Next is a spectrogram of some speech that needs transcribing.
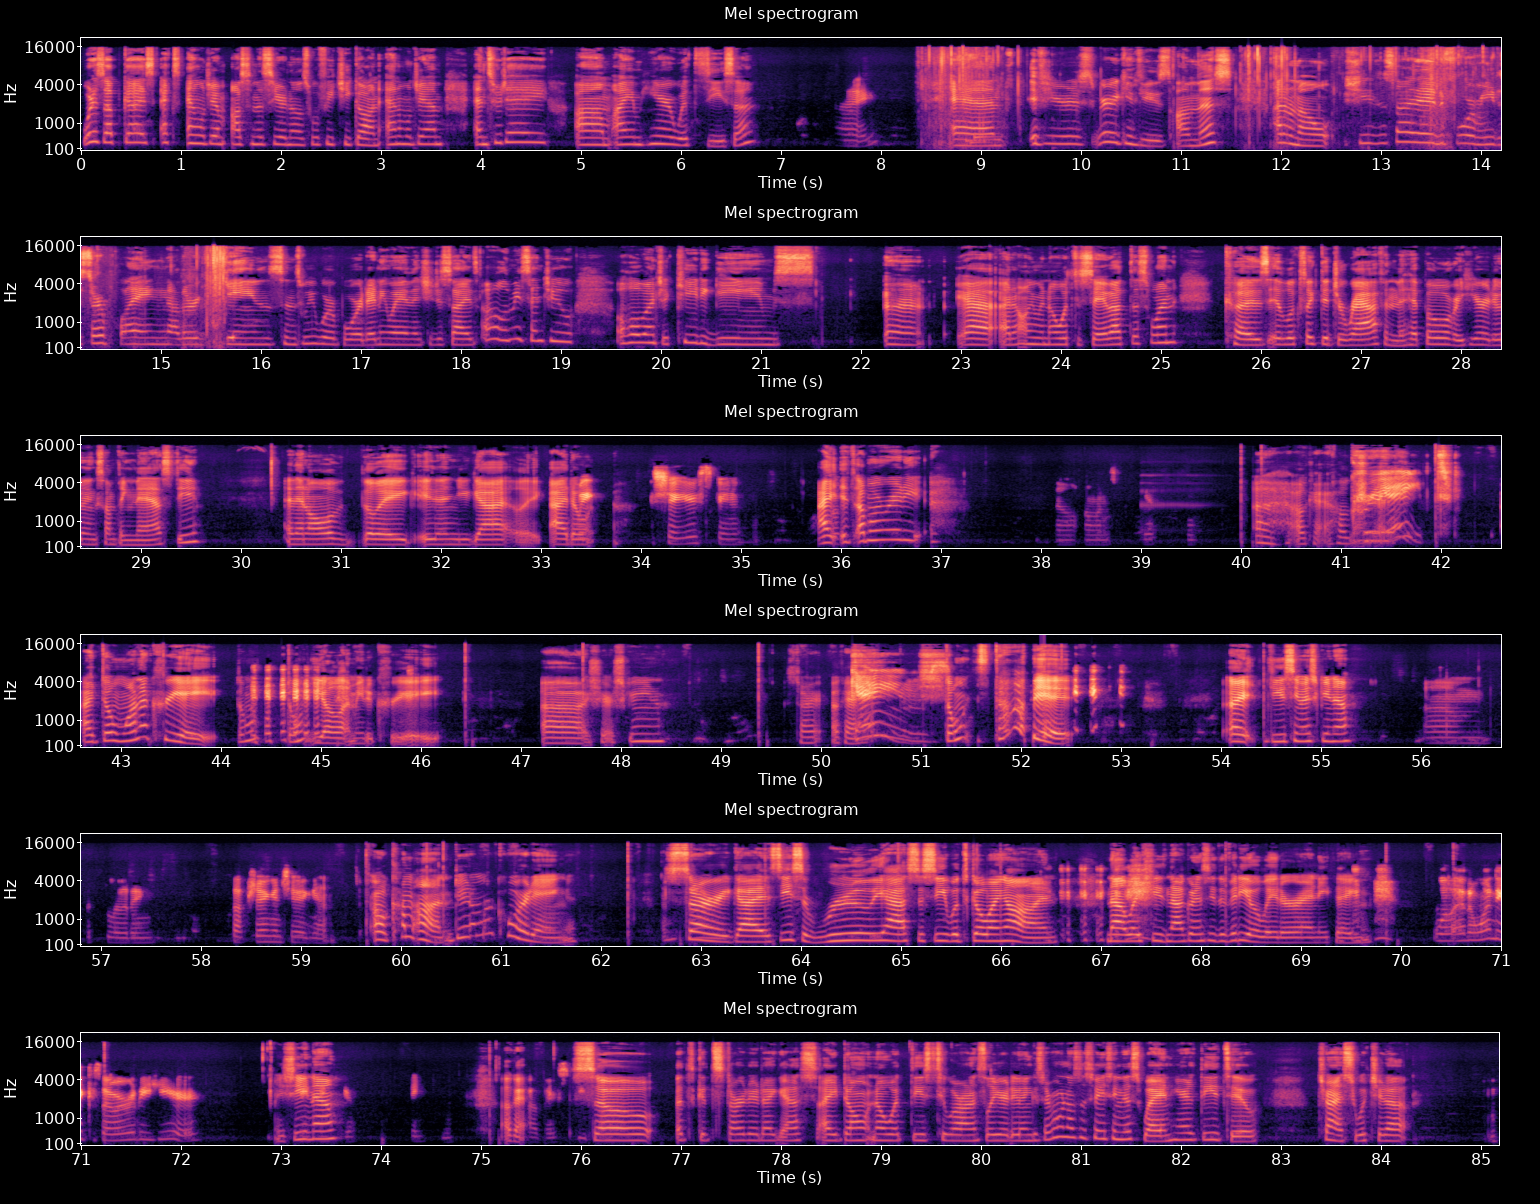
What is up, guys? X Animal Jam, awesome this year, knows Wolfy Chica on Animal Jam, and today, um, I am here with Zisa. Hi. And if you're very confused on this, I don't know, she decided for me to start playing other games since we were bored anyway, and then she decides, oh, let me send you a whole bunch of kiddie games. Uh, yeah, I don't even know what to say about this one, because it looks like the giraffe and the hippo over here are doing something nasty. And then all of the, like, and then you got, like, I don't... Wait. Share your screen. I, it's, I'm already... No, I want to see it. Uh, okay, hold on. Create. I don't want to create. Don't don't yell at me to create. Uh, share screen. Start. Okay. Games. Don't stop it. All right. Do you see my screen now? Um, it's loading. Stop sharing and share again. Oh come on, dude! I'm recording. Sorry, guys. Zisa really has to see what's going on. Not like she's not going to see the video later or anything. Well, I don't want it because I'm already here. You see it now? Thank you. Thank you. Okay. Oh, so let's get started, I guess. I don't know what these two are honestly are doing because everyone else is facing this way, and here's the two trying to switch it up.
